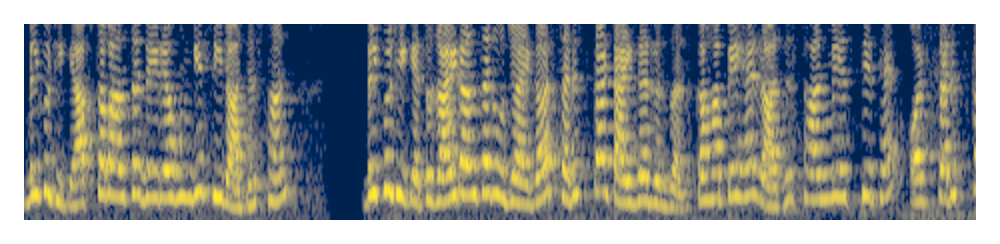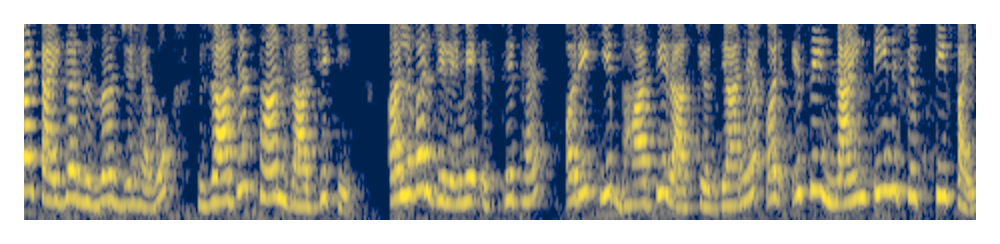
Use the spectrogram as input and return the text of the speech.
बिल्कुल ठीक है, आप सब आंसर दे रहे होंगे, सी राजस्थान बिल्कुल ठीक है तो राइट आंसर हो जाएगा सरिस्का टाइगर रिज़र्व कहाँ पे है? राजस्थान में स्थित है और सरिस्का टाइगर रिज़र्व जो है वो राजस्थान राज्य के अलवर ज़िले में स्थित है और एक ये भारतीय राष्ट्रीय उद्यान है और इसे 1955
